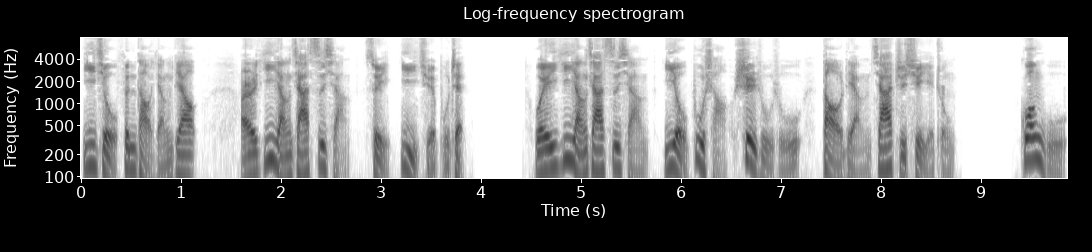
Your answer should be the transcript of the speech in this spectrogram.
依旧分道扬镳，而阴阳家思想遂一蹶不振。唯阴阳家思想已有不少渗入儒道两家之血液中。光武、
